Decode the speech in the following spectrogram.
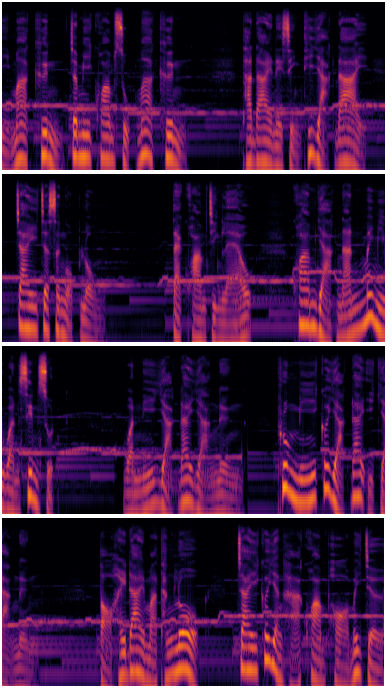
มีมากขึ้นจะมีความสุขมากขึ้น ถ้าได้ในสิ่งที่อยากได้ ใจจะสงบลง แต่ความจริงแล้ว ความอยากนั้นไม่มีวันสิ้นสุด วันนี้อยากได้อย่างหนึ่ง พรุ่งนี้ก็อยากได้อีกอย่างหนึ่ง ต่อให้ได้มาทั้งโลก ใจก็ยังหาความพอไม่เจอ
